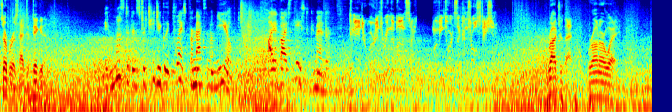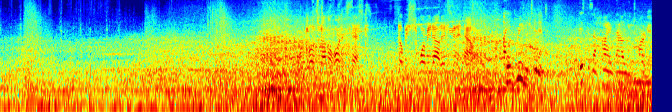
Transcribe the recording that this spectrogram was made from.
Cerberus had to dig it out. It must have been strategically placed for maximum yield. I advise haste, Commander. Commander, we're entering the bomb site. Moving towards the control station. Roger that. We're on our way. We're closing on the Hornet's nest. They'll be swarming out any minute now. I agree, Lieutenant. This is a high-value target.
